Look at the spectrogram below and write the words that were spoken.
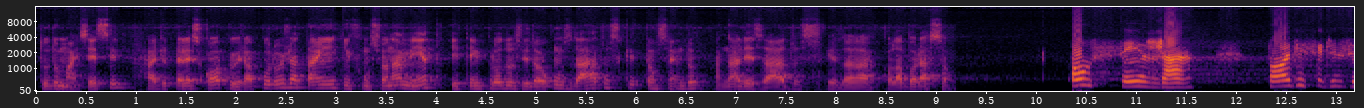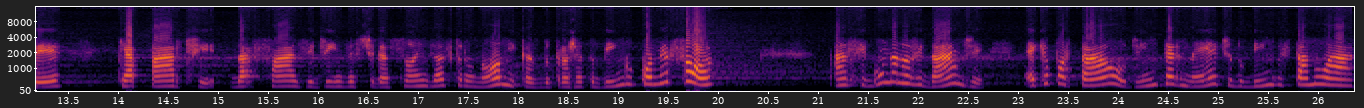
tudo mais. Esse radiotelescópio Irapuru já está em, em, funcionamento e tem produzido alguns dados que estão sendo analisados pela colaboração. Ou seja, pode-se dizer que a parte da fase de investigações astronômicas do projeto Bingo começou. A segunda novidade é que o portal de internet do Bingo está no ar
